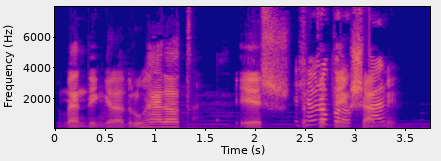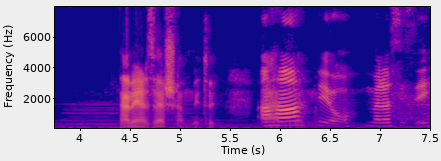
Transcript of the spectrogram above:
Mendingeled a ruhádat, és, És nem nem történik fel? semmi. Nem érzel semmit, hogy Aha, benne. jó, mert az izé.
